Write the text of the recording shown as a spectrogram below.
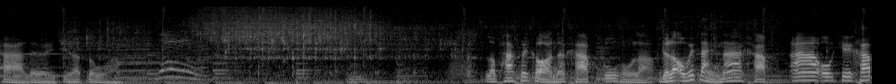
ชาเลยทีละตัว เราพักไว้ก่อนนะครับ กุ้งของเรา เดี๋ยวเราเอาไว้แต่งหน้าครับ อ่าโอเคครับ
